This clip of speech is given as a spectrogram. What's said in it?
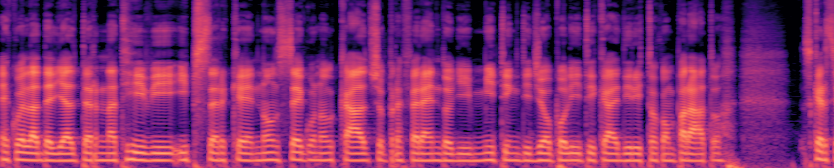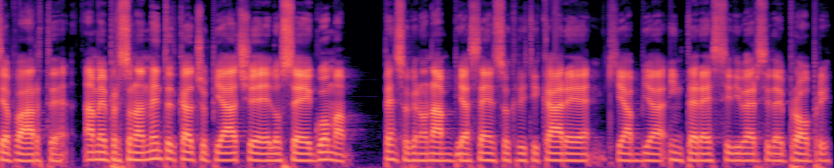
e quella degli alternativi hipster che non seguono il calcio preferendo gli meeting di geopolitica e diritto comparato. Scherzi a parte, a me personalmente il calcio piace e lo seguo, ma penso che non abbia senso criticare chi abbia interessi diversi dai propri.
